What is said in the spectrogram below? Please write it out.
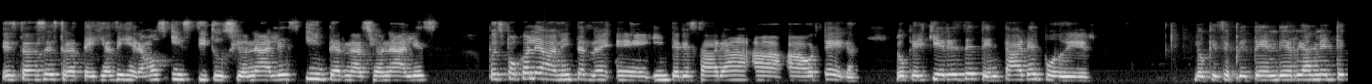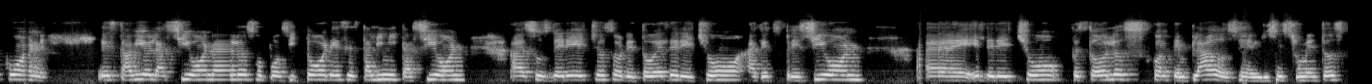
estas estrategias, dijéramos, institucionales, internacionales, pues poco le van a eh, interesar a, Ortega. Lo que él quiere es detentar el poder. Lo que se pretende realmente con esta violación a los opositores, esta limitación a sus derechos, sobre todo el derecho a la expresión, eh, el derecho, pues todos los contemplados en los instrumentos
